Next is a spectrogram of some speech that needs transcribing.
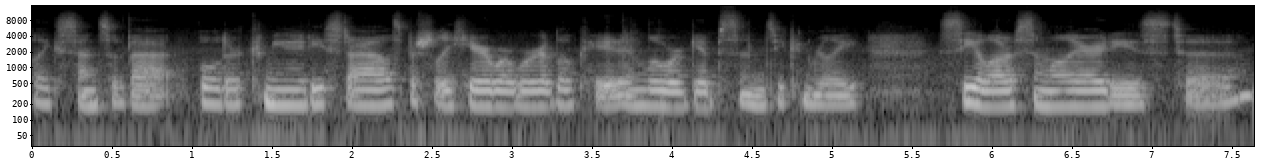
like sense of that older community style, especially here where we're located in Lower Gibsons. You can really see a lot of similarities to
